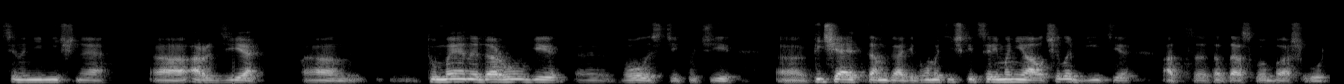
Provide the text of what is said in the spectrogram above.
синонимичное Орде, тумены, дороги, э, волости, пути, э, печать тамга, дипломатический церемониал, челобитие от э, татарского башур,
